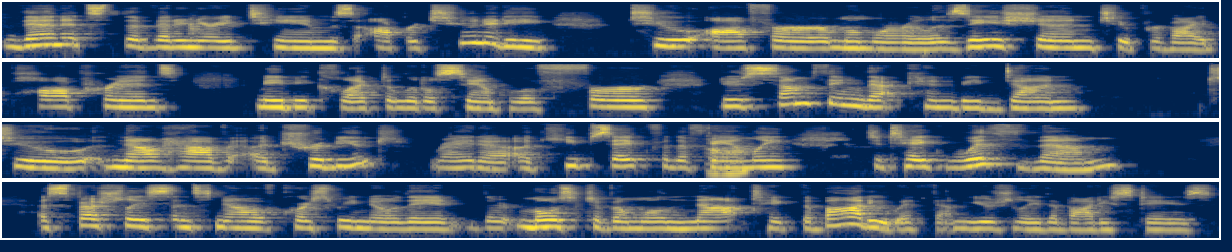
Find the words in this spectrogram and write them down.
then it's the veterinary team's opportunity to offer memorialization to provide paw prints maybe collect a little sample of fur do something that can be done to now have a tribute right a, a keepsake for the uh-huh. family uh-huh. to take with them especially since now, of course, we know they most of them will not take the body with them. Usually, the body stays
